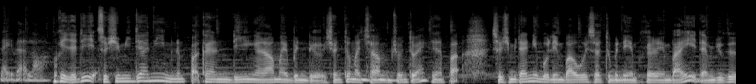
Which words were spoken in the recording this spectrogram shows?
Like that lah. Okay jadi social media ni menempatkan diri dengan ramai benda. Contoh macam hmm. Contoh eh Kita nampak social media ni boleh bawa satu benda yang perkara yang baik Dan juga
